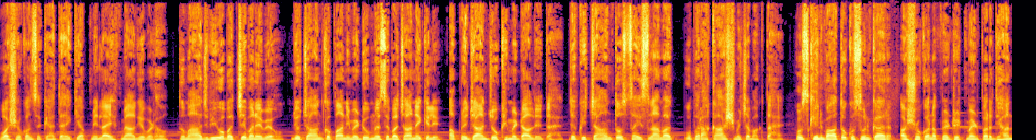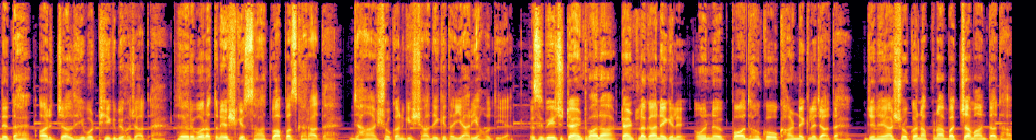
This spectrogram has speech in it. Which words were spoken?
वो अशोकन से कहता है कि अपनी लाइफ में आगे बढ़ो तुम आज भी वो बच्चे बने हुए हो, जो चाँद को पानी में डूबने से बचाने के लिए अपनी जान जोखिम में डाल देता है। जबकि चाँद तो सही सलामत ऊपर आकाश में चमकता है। उसकी इन बातों को सुनकर अशोकन अपने ट्रीटमेंट पर ध्यान देता है और जल्द ही वो ठीक भी हो जाता है। फिर वो रत्नेश के साथ वापस घर आता है, जहाँ अशोकन की शादी की तैयारियाँ होती है। इसी बीच टेंट वाला टेंट लगाने के लिए उन पौधों को उखाड़ने के लिए जाता है, जिन्हें अशोकन अपना बच्चा मानता था,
